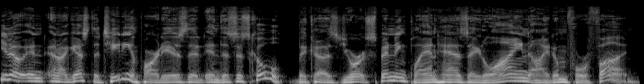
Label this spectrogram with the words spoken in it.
You know, and, and I guess the tedium part is that, and this is cool because your spending plan has a line item for fun.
